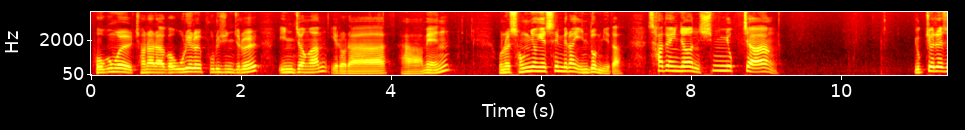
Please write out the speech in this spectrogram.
복음을 전하라고 우리를 부르신 줄을 인정함이로라. 아멘. 오늘 성령의 세밀한 인도입니다. 사도행전 16장 6절에서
